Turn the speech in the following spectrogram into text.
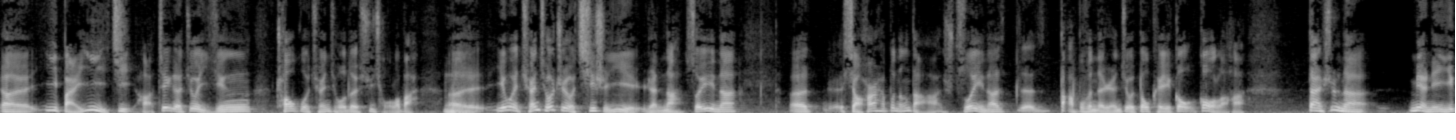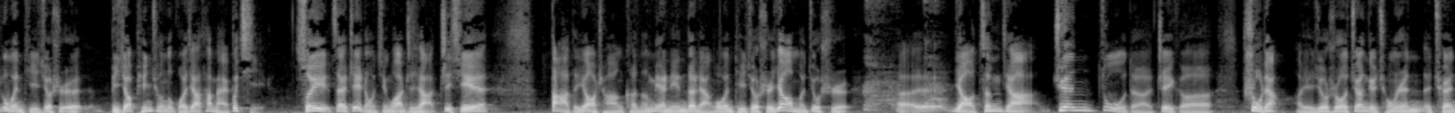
呃一百亿剂哈，这个就已经超过全球的需求了吧？呃，因为全球只有七十亿人呐，所以呢。呃，小孩还不能打，所以呢，呃，大部分的人就都可以够够了哈。但是呢，面临一个问题，就是比较贫穷的国家他买不起，所以在这种情况之下，这些大的药厂可能面临的两个问题，就是要么就是呃要增加捐助的这个数量啊，也就是说捐给穷人、全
